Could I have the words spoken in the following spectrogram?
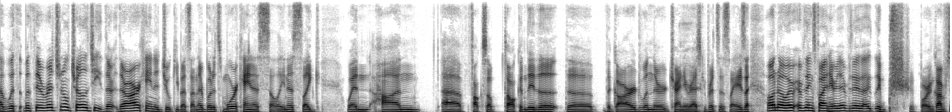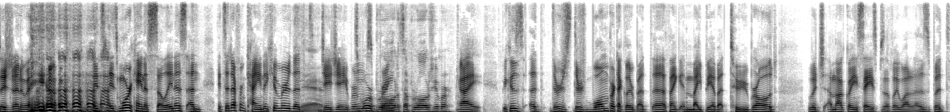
Uh, with with the original trilogy, there there are kind of jokey bits in there, but it's more kind of silliness, like when Han uh fucks up talking to the the the guard when they're trying to Yeah. rescue Princess Leia. He's like, "Oh no, everything's fine here. Everything like, like psh, boring conversation anyway." You know? it's it's more kind of silliness, and it's a different kind of humor that Yeah. J.J. Abrams it's more bring. broad. It's a broad humor. Aye, because uh, there's there's one particular bit that I think it might be a bit too broad, which I'm not going to say specifically what it is, but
